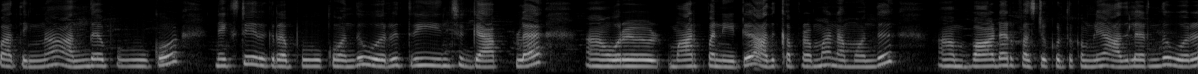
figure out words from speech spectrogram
பார்த்திங்கன்னா அந்த பூவுக்கும் நெக்ஸ்ட்டு இருக்கிற பூவுக்கும் வந்து ஒரு த்ரீ இன்ச் கேப்பில் ஒரு மார்க் பண்ணிவிட்டு அதுக்கப்புறமா நம்ம வந்து பார்டர் ஃபஸ்ட்டு கொடுத்துருக்கோம் இல்லையா? அதுலேருந்து ஒரு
